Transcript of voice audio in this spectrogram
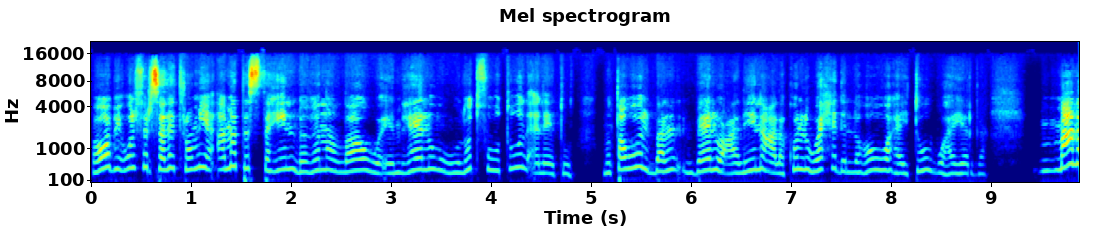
فهو بيقول في رسالة روميا أما تستهين بغنى الله وإمهاله ولطفه وطول أناته. مطول بال- باله علينا على كل واحد اللي هو هيتوب وهيرجع. معنى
